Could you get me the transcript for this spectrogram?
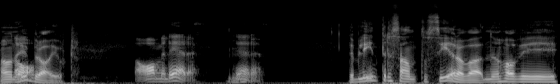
ja, det är ja. bra gjort. Ja, men det är det. Det är det. Det blir intressant att se då va? Nu har vi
